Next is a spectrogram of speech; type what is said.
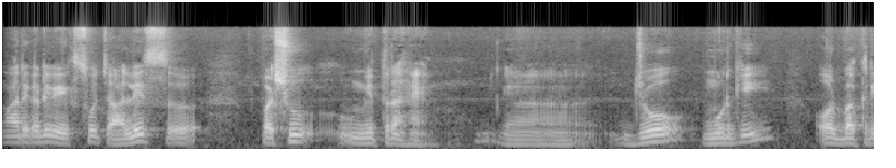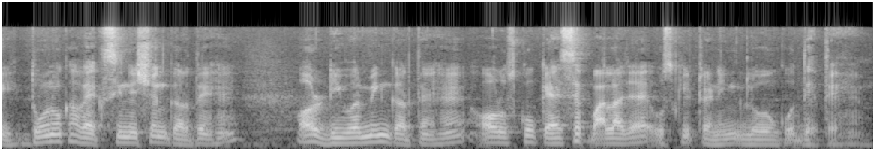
हमारे करीब 140 पशु मित्र हैं जो मुर्गी और बकरी दोनों का वैक्सीनेशन करते हैं। और डीवर्मिंग करते हैं और उसको कैसे पाला जाए, उसकी ट्रेनिंग लोगों को देते हैं।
